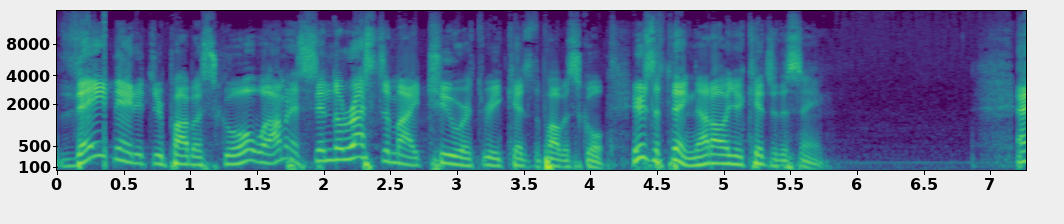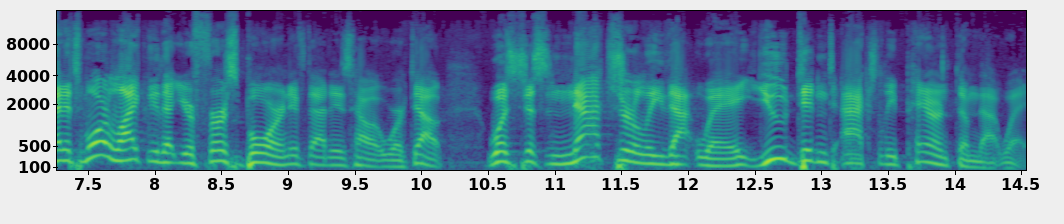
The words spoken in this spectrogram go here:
They made it through public school. Well, I'm going to send the rest of my two or three kids to public school. Here's the thing not all your kids are the same. And it's more likely that your firstborn, if that is how it worked out, was just naturally that way. You didn't actually parent them that way.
